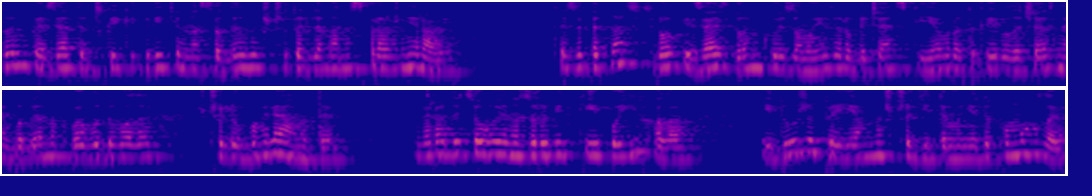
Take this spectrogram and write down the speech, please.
Донька з зятем скільки квітів насадили, що то для мене справжній рай. Та за 15 років зять з донькою за мої заробітчанські євро такий величезний будинок вибудували, що любо глянути. Заради цього я на заробітки і поїхала, і дуже приємно, що діти мені допомогли.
